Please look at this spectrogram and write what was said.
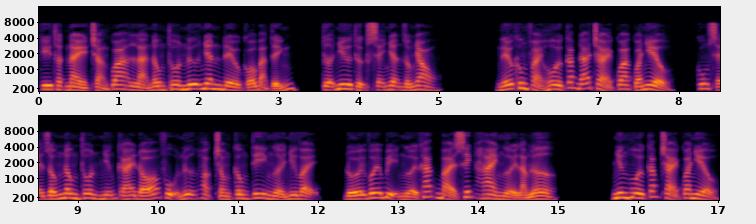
Kỳ thật này chẳng qua là nông thôn nữ nhân đều có bản tính, tựa như thực sẽ nhận giống nhau. Nếu không phải hôi cắp đã trải qua quá nhiều, cũng sẽ giống nông thôn những cái đó phụ nữ hoặc trong công ty người như vậy, đối với bị người khác bài xích hai người làm lơ. Nhưng hôi cắp trải qua nhiều,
